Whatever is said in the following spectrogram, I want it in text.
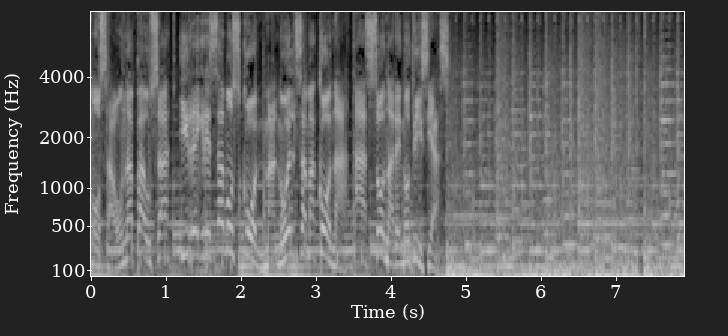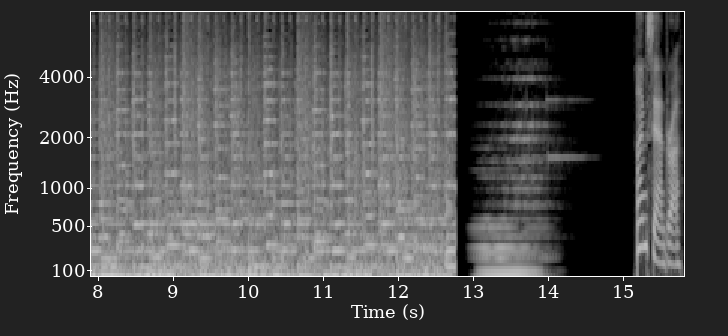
Vamos a una pausa y regresamos con Manuel Zamacona a Zona de Noticias. I'm Sandra,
